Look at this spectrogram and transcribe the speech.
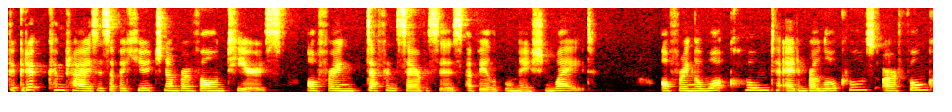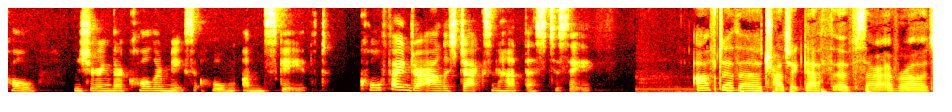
The group comprises of a huge number of volunteers offering different services available nationwide, offering a walk home to Edinburgh locals or a phone call, ensuring their caller makes it home unscathed. Co founder Alice Jackson had this to say. After the tragic death of Sarah Everard,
